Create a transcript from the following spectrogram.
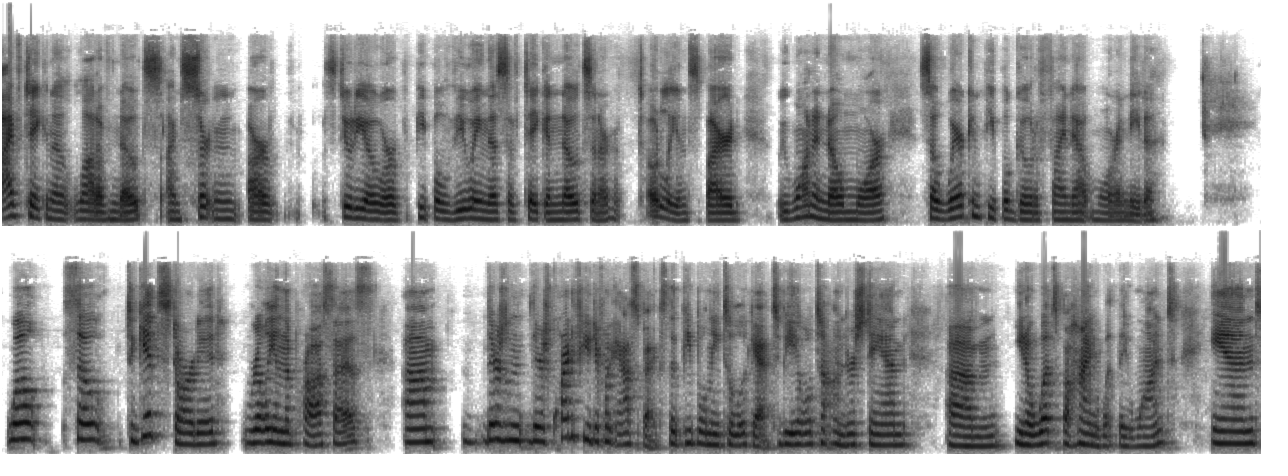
I've taken a lot of notes. I'm certain our studio or people viewing this have taken notes and are totally inspired. We want to know more. So, where can people go to find out more, Anita? Well, so to get started, really in the process, um, there's there's quite a few different aspects that people need to look at to be able to understand, um, you know, what's behind what they want. And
